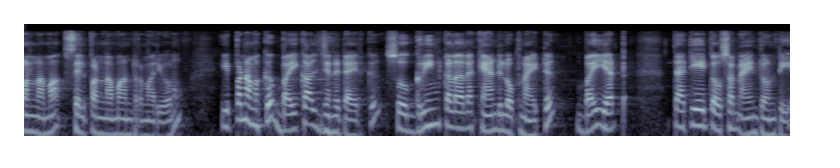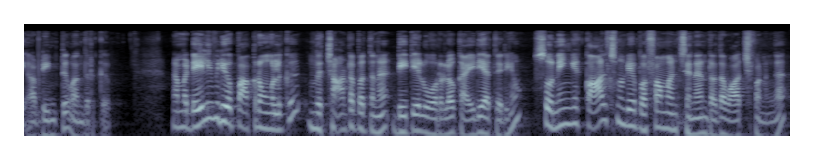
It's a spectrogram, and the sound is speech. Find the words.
பண்ணலாமா செல் பண்ணலாமான்ற மாதிரி வரும். இப்போ நமக்கு பை கால் ஜென்ரேட் ஆகிருக்கு ஸோ க்ரீன் கலரில் கேண்டில் ஓப்பன் ஆகிட்டு buy at thirty eight thousand nine twenty அப்படின்ட்டு வந்திருக்கு. நம்ம டெய்லி வீடியோ பார்க்குறவங்களுக்கு இந்த சார்ட்டை பற்றின டீட்டெயில் ஓரளவுக்கு ஐடியா தெரியும். ஸோ நீங்கள் கால்ஸ்னுடைய பர்ஃபார்மன்ஸ் என்னன்றதை வாட்ச் பண்ணுங்கள்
